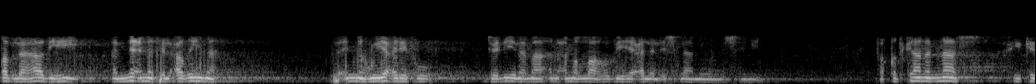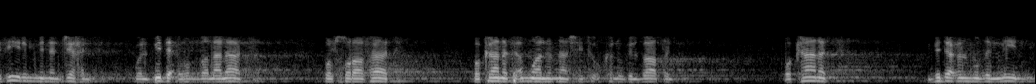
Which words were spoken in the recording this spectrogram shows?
قبل هذه النعمة العظيمة فإنه يعرف جليل ما أنعم الله به على الإسلام والمسلمين. فقد كان الناس في كثير من الجهل والبدع والضلالات والخرافات وكانت أموال الناس تؤكل بالباطل وكانت بدع المضلين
